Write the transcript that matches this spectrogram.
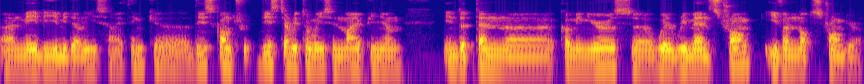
and maybe Middle East. I think uh, these country, these territories, in my opinion, in the ten uh, coming years, will remain strong, even not stronger.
